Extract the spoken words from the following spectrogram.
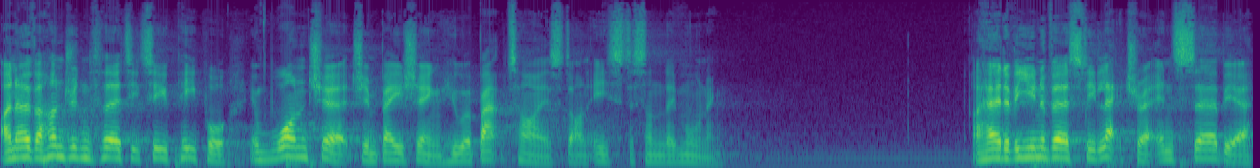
I know of 132 people in one church in Beijing who were baptized on Easter Sunday morning. I heard of a university lecturer in Serbia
